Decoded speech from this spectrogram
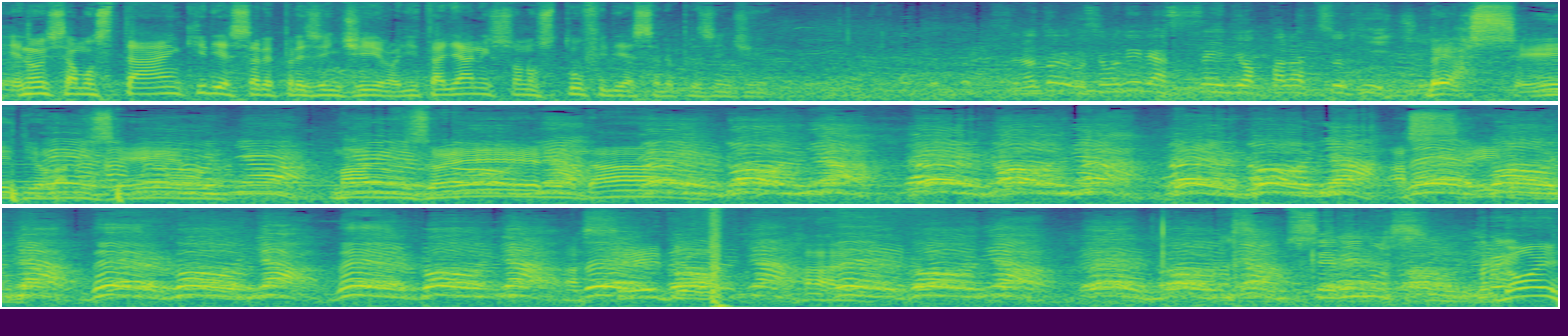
e noi siamo stanchi di essere presi in giro, gli italiani sono stufi di essere presi in giro. Senatore, possiamo dire assedio a Palazzo Chigi? Beh, assedio, la miseria. Ma miseria, dai. Vergogna! Vergogna! Vergogna! Assedio. Vergogna! Vergogna! Vergogna! Assedio. Vergogna! Vergogna! Sereno sì. Noi,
